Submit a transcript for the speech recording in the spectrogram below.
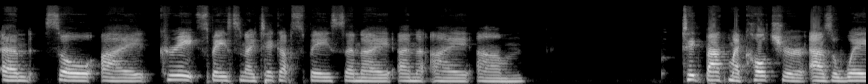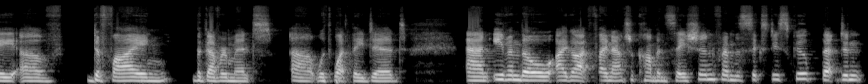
and so I create space and I take up space and I and I um, take back my culture as a way of defying the government uh, with what they did. And even though I got financial compensation from the 60 scoop, that didn't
